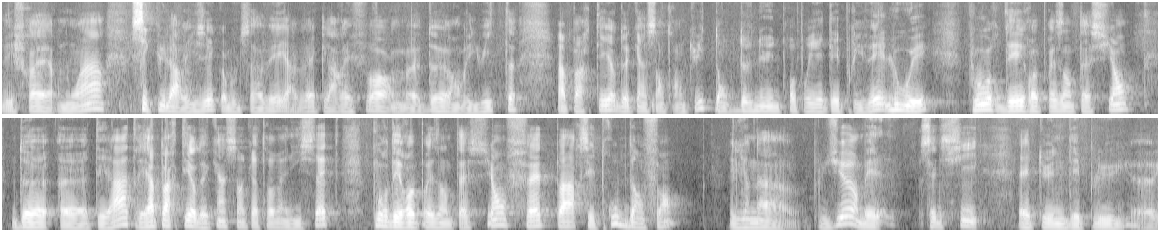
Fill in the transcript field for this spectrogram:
des frères noirs, sécularisé, comme vous le savez, avec la réforme de Henri VIII à partir de 1538, donc devenu une propriété privée, louée pour des représentations de euh, théâtre, et à partir de 1597, pour des représentations faites par ces troupes d'enfants. Il y en a plusieurs, mais celle-ci est une des plus euh,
